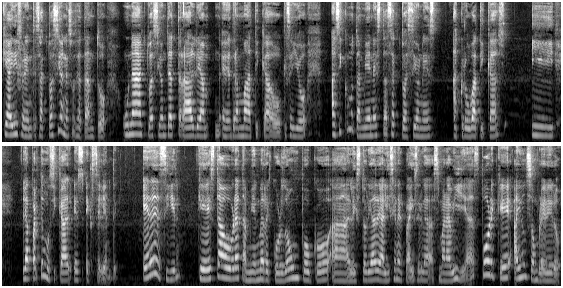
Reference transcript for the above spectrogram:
que hay diferentes actuaciones, o sea, tanto una actuación teatral, eh, dramática o qué sé yo, así como también estas actuaciones acrobáticas y la parte musical es excelente. He de decir que esta obra también me recordó un poco a la historia de Alicia en el País de las Maravillas, porque hay un sombrerero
